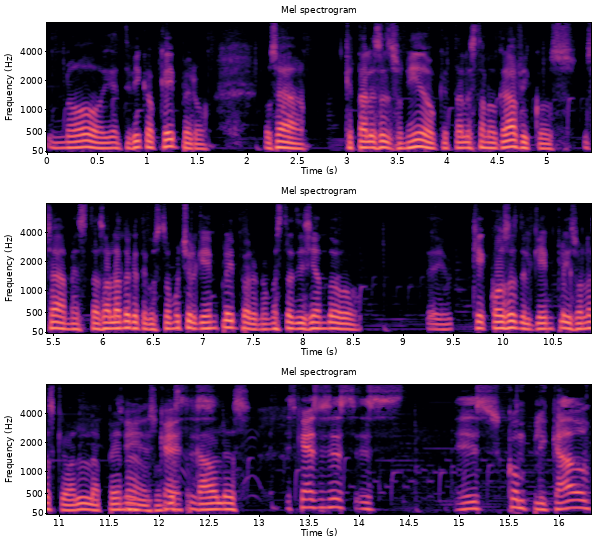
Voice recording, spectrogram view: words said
no identifica, ok, pero o sea, ¿qué tal es el sonido? ¿Qué tal están los gráficos? O sea, me estás hablando que te gustó mucho el gameplay, pero no me estás diciendo eh, qué cosas del gameplay son las que valen la pena, son destacables. Es, que a veces es es complicado.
